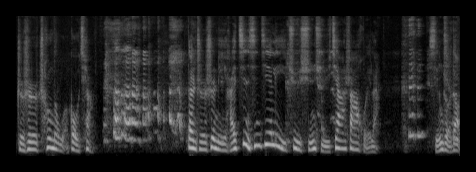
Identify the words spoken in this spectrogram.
只是撑得我够呛。但只是你还尽心竭力去寻取袈裟回来。”行者道：“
